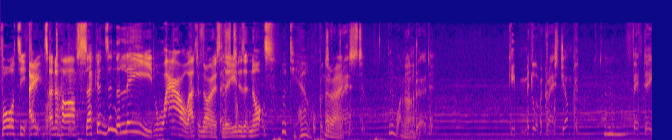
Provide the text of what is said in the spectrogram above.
48 and a half seconds in the lead. Wow, that's a nice left. lead, is it not? Bloody hell. opens Alright. crest 100 keep middle of a crest jump 50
